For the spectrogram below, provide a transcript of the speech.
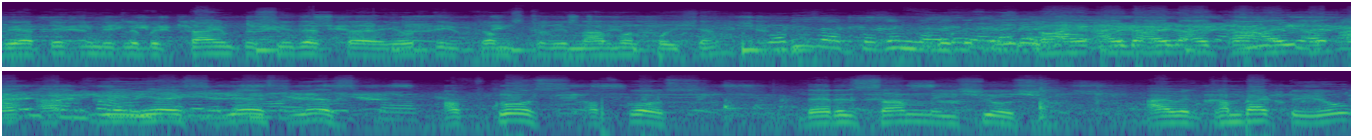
we are taking a little bit time to see that uh, everything comes to the normal position. What is at present I, I, I, I, yes, yes, yes. Of course, of course, there is some issues. I will come back to you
